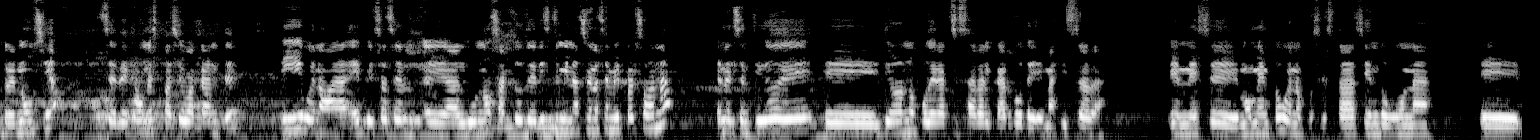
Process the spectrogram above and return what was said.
renuncia, se deja un espacio vacante y bueno, empieza a hacer eh, algunos actos de discriminación hacia mi persona en el sentido de eh, yo no poder accesar al cargo de magistrada. En ese momento, bueno, pues está haciendo una eh,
